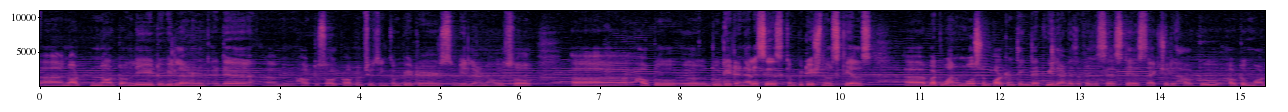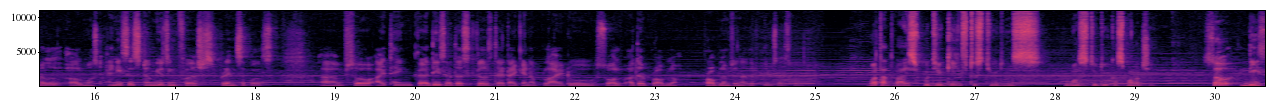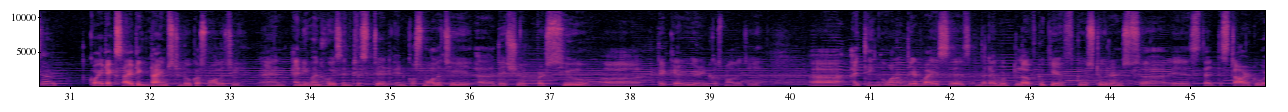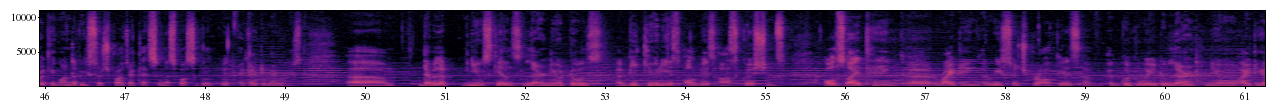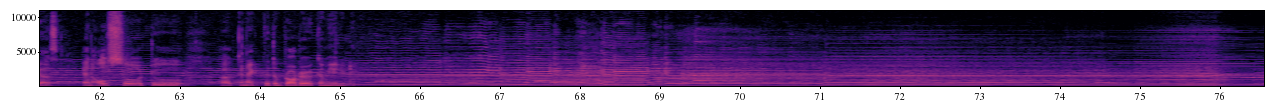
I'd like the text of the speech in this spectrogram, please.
Uh, not not only do we learn the, um, how to solve problems using computers, we learn also uh, how to uh, do data analysis, computational skills. Uh, but one most important thing that we learned as a physicist is actually how to how to model almost any system using first principles. Um, so I think uh, these are the skills that I can apply to solve other problem, problems in other fields as well. What advice would you give to students who wants to do cosmology? So these are quite exciting times to do cosmology and anyone who is interested in cosmology, uh, they should pursue uh, their career in cosmology. Uh, I think one of the advices that I would love to give to students uh, is that start working on the research project as soon as possible with faculty members. Um, develop new skills, learn new tools, uh, be curious, always ask questions. Also, I think uh, writing a research blog is a, a, good way to learn new ideas and also to uh, connect with a broader community.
